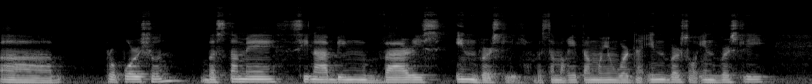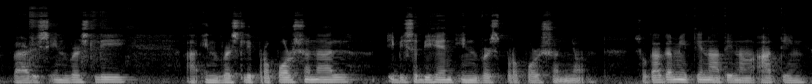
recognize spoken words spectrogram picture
uh, proportion, basta may sinabing varies inversely. Basta makita mo yung word na inverse o inversely, varies inversely, uh, inversely proportional, ibig sabihin inverse proportion yon. So, gagamitin natin ang ating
